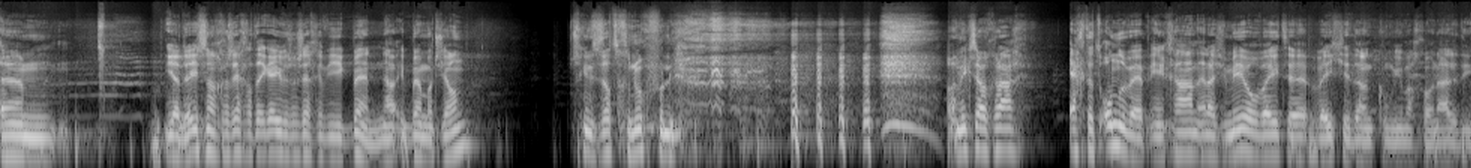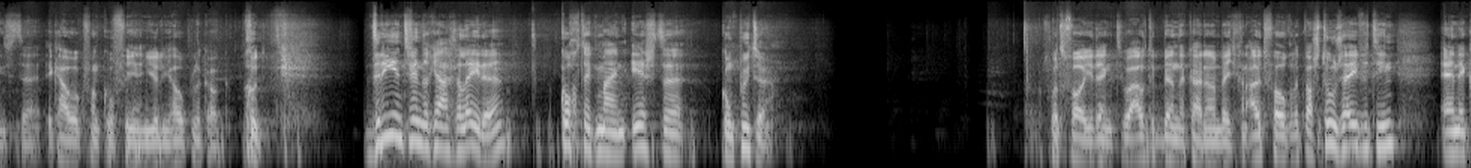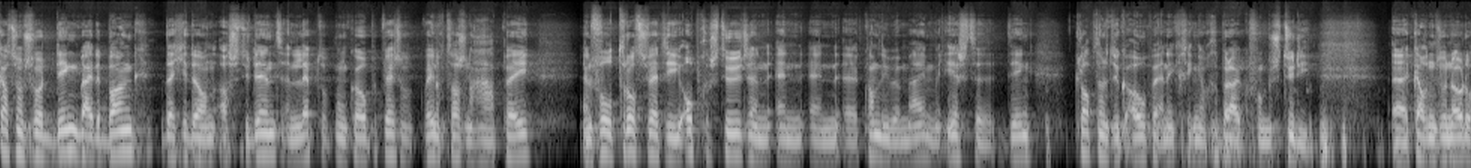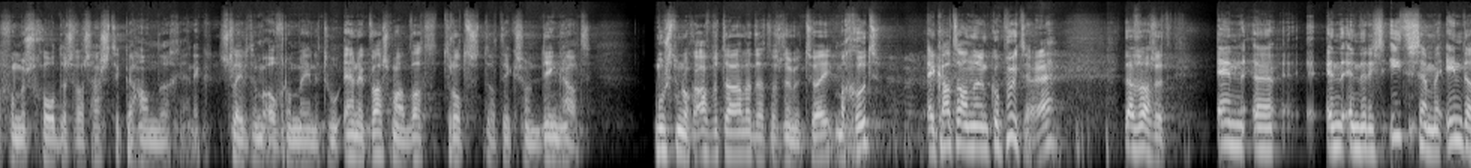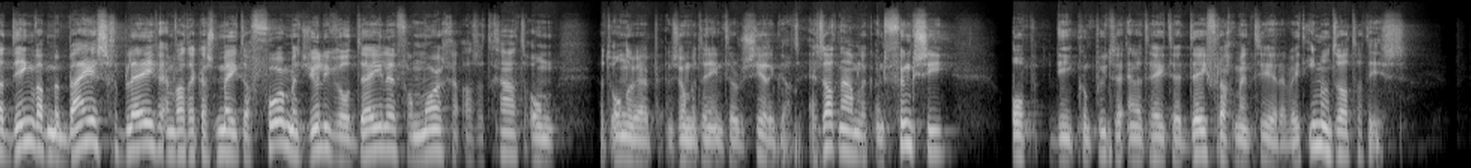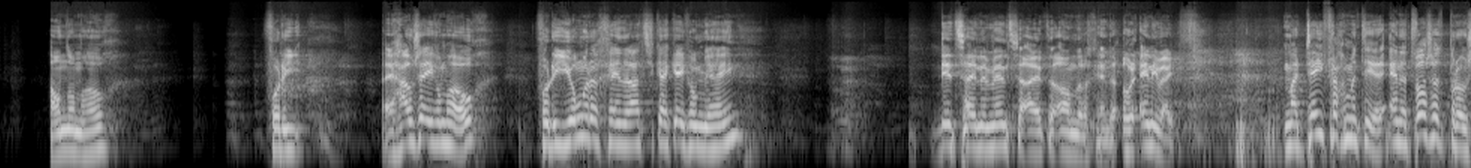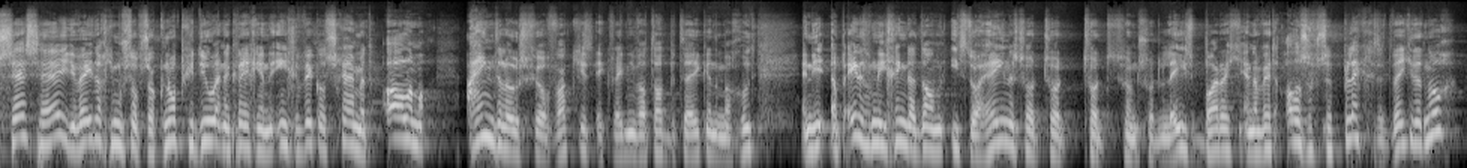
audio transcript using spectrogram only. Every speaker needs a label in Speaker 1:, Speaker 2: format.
Speaker 1: Ehm, ja, er is dan gezegd dat ik even zou zeggen wie ik ben. Nou, ik ben Martjan. Misschien is dat genoeg voor nu. Want ik zou graag echt het onderwerp ingaan. En als je meer wil weten, weet je, dan kom je maar gewoon naar de dienst. Ik hou ook van koffie en jullie hopelijk ook. Goed. 23 jaar geleden kocht ik mijn eerste computer. Voor het geval je denkt hoe oud ik ben, dan kan je dan een beetje gaan uitvogelen. Ik was toen 17 en ik had zo'n soort ding bij de bank dat je dan als student een laptop kon kopen. Ik weet nog, het was een HP. En vol trots werd hij opgestuurd en, en, en uh, kwam die bij mij, mijn eerste ding. Klapte natuurlijk open en ik ging hem gebruiken voor mijn studie. Uh, ik had hem toen nodig voor mijn school, dus was hartstikke handig. En ik sleepte hem overal mee naartoe. En ik was maar wat trots dat ik zo'n ding had. Moest hem nog afbetalen, dat was nummer twee. Maar goed, ik had dan een computer, hè? Dat was het. En, uh, en, en er is iets zeg maar, in dat ding wat me bij is gebleven... en wat ik als metafoor met jullie wil delen vanmorgen... als het gaat om het onderwerp, en zometeen introduceer ik dat. Er zat namelijk een functie op die computer en het heette defragmenteren. Weet iemand wat dat is? Handen omhoog. Voor die... Hey, hou ze even omhoog. Voor de jongere generatie, kijk even om je heen. Dit zijn de mensen uit de andere generatie. Oh, anyway. Maar defragmenteren. En het was het proces, hè? je weet nog, je moest op zo'n knopje duwen... en dan kreeg je een ingewikkeld scherm met allemaal eindeloos veel vakjes. Ik weet niet wat dat betekende, maar goed. En die, op een of andere manier ging daar dan iets doorheen, een soort, soort, soort, soort leesbarretje... en dan werd alles op zijn plek gezet. Weet je dat nog?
